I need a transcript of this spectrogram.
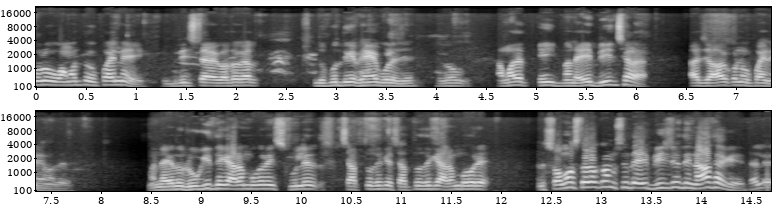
করব আমার তো উপায় নেই ব্রিজটা গতকাল দুপুর দিকে ভেঙে পড়েছে এবং আমাদের এই মানে এই ব্রিজ ছাড়া আর যাওয়ার কোনো উপায় নেই আমাদের। মানে একদম রুগী থেকে আরম্ভ করে স্কুলের ছাত্র থেকে ছাত্র থেকে আরম্ভ করে মানে সমস্ত রকম শুধু এই ব্রিজ যদি না থাকে তাহলে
